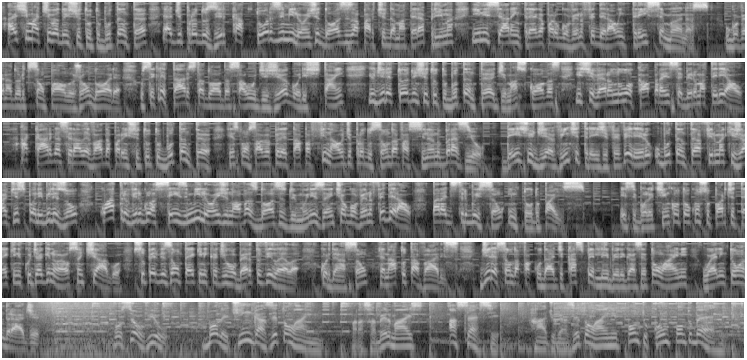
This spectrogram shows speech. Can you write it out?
A estimativa do Instituto Butantan é a de produzir 14 milhões de doses a partir da matéria-prima e iniciar a entrega para o governo federal em três semanas. O governador de São Paulo, João Dória, o secretário estadual da Saúde, Jean Goristain, e o diretor do Instituto Butantan, Dimas Covas, estiveram no local para receber o material. A carga será levada para o Instituto Butantan, responsável pela etapa final de produção da vacina no Brasil. Desde o dia 23 de fevereiro, o Butantan afirma que já disponibilizou 4,6 milhões de novas doses do imunizante ao governo federal para distribuição em todo o país. Esse boletim contou com suporte técnico de Agnoel Santiago, supervisão técnica de Roberto Vilela, coordenação Renato Tavares, direção da Faculdade Casper Liber e Gazeta Online, Wellington Andrade. Você ouviu Boletim Gazeta Online. Para saber mais, acesse radiogazetaonline.com.br.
